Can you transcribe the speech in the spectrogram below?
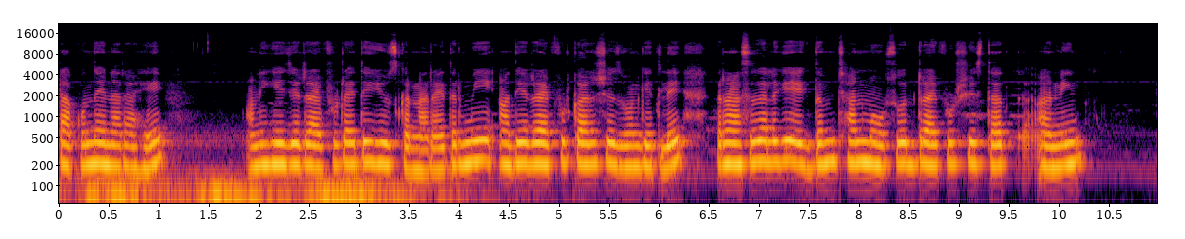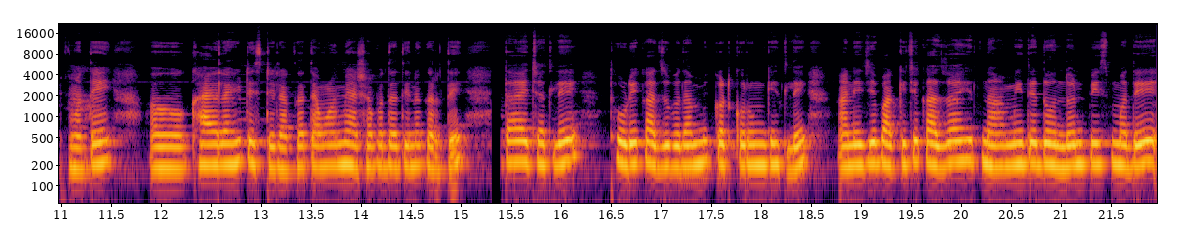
टाकून देणार आहे. आणि हे जे ड्रायफ्रूट आहे ते यूज करणार आहे. तर मी आधी ड्रायफ्रूट का शिजवून घेतले? कारण असं झालं की एकदम छान मऊसूद ड्रायफ्रूट शिजतात आणि मग ते खायलाही टेस्टी लागतात. त्यामुळे मी अशा पद्धतीनं करते. आता याच्यातले थोडे काजू बदाम मी कट करून घेतले आणि जे बाकीचे काजू आहेत ना मी ते दोन दोन पीसमध्ये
